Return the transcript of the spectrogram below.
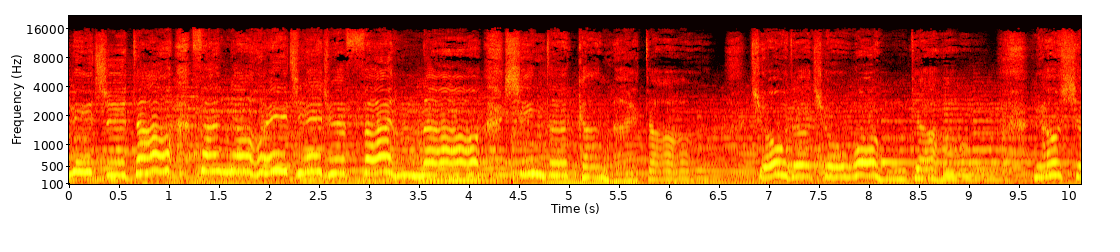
你知道，烦恼会解决烦恼。新的刚来到，旧的就忘掉。渺小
